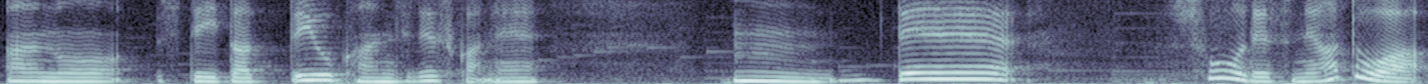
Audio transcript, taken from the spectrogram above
あのしていたっていう感じですかね。うん、でそうですね。あとは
